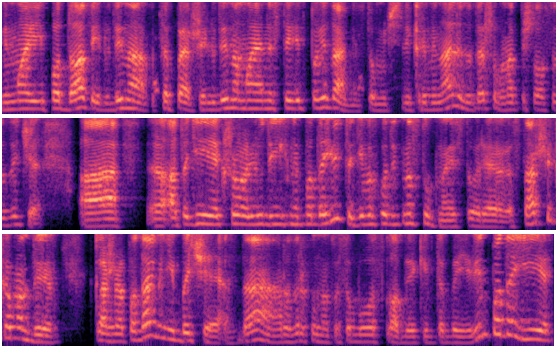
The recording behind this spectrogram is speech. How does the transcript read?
він має її подати, і людина це перше, і людина має нести відповідальність, в тому числі кримінальну, за те, що вона пішла в СЗЧ. А, а тоді, якщо люди їх не подають, тоді виходить наступна історія. Старший командир. Каже, подай мені БЧС, да, розрахунок особового складу, який в тебе є. Він подає,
